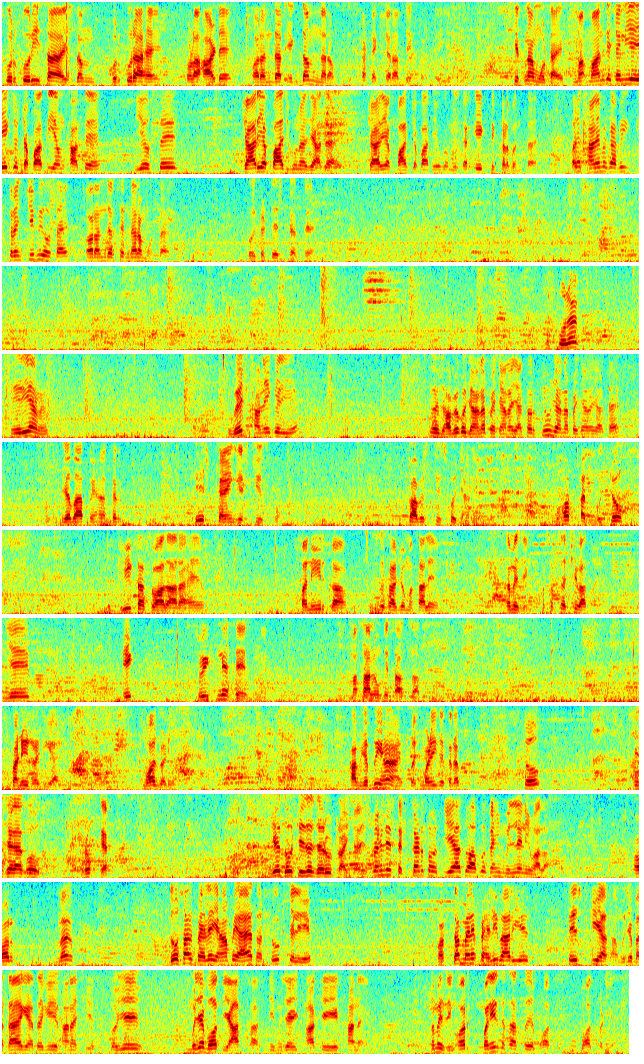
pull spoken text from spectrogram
कुरकुरी सा एकदम कुरकुरा है, थोड़ा हार्ड है और अंदर एकदम नरम, इसका टेक्सचर आप देख सकते हैं ये। कितना मोटा है। मान के चलिए एक जो चपाती हम खाते हैं, ये उससे चार या पाँच गुना ज़्यादा है। चार या पाँच चपातियों को मिलकर एक तिक्कड़ बनता है। और ये खाने में काफ़ी क्रंची भी होता है और अंदर से नरम होता है। तो इसे टेस्ट करते हैं। पूरे एरिया में वेज खाने के लिए इस ढाबे को जाना पहचाना जाता है, और क्यों जाना पहचाना जाता है, जब आप यहाँ कर टेस्ट करेंगे इस चीज़ को तो आप इस चीज़ को जानेंगे। बहुत अद्भुत जो घी का स्वाद आ रहा है, पनीर का, उसके साथ जो मसाले हैं अमेजिंग और सबसे अच्छी बात, ये एक स्वीटनेस है इसमें। मसालों के साथ साथ। पनीर रजियाली बहुत बढ़िया। आप जब भी यहाँ आए, पचमढ़ी की तरफ़ तो इस जगह को रुक कर ये दो चीज़ें ज़रूर ट्राई करें। स्पेशली तिक्कड़ तो किया तो आपको कहीं मिलने नहीं वाला। और मैं दो साल पहले यहाँ पे आया था शूट के लिए, और तब मैंने पहली बार ये टेस्ट किया था। मुझे बताया गया था कि ये खाना चाहिए। तो ये मुझे बहुत याद था कि मुझे आके ये खाना है। अमेजिंग और पनीर के साथ तो ये बहुत बहुत बढ़िया।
